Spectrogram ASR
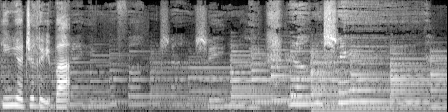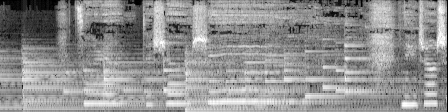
音乐之旅吧。是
